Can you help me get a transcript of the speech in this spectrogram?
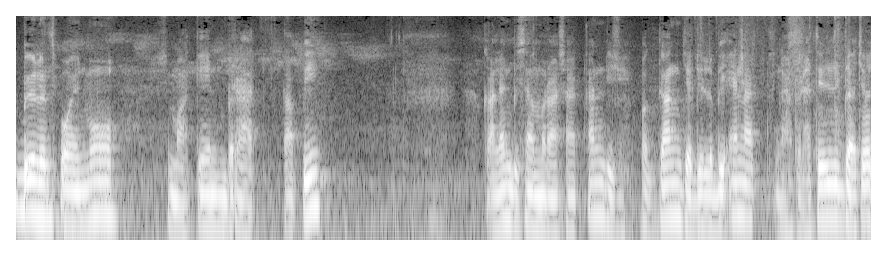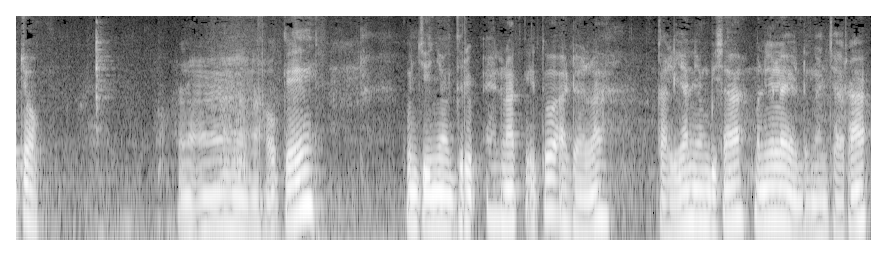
balance pointmu semakin berat. Tapi kalian bisa merasakan dipegang jadi lebih enak. Nah berarti sudah cocok. Nah oke. Okay. kuncinya grip enak itu adalah kalian yang bisa menilai dengan cara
